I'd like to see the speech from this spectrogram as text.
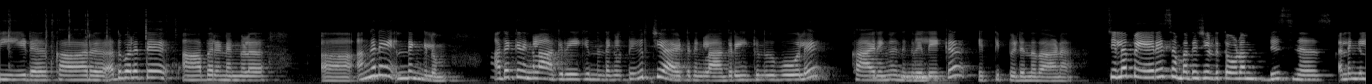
വീട് കാറ് അതുപോലത്തെ ആഭരണങ്ങൾ അങ്ങനെ എന്തെങ്കിലും അതൊക്കെ നിങ്ങൾ ആഗ്രഹിക്കുന്നുണ്ടെങ്കിൽ തീർച്ചയായിട്ടും നിങ്ങൾ ആഗ്രഹിക്കുന്നത് പോലെ കാര്യങ്ങൾ നിങ്ങളിലേക്ക് എത്തിപ്പെടുന്നതാണ്. ചില പേരെ സംബന്ധിച്ചിടത്തോളം ബിസിനസ് അല്ലെങ്കിൽ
